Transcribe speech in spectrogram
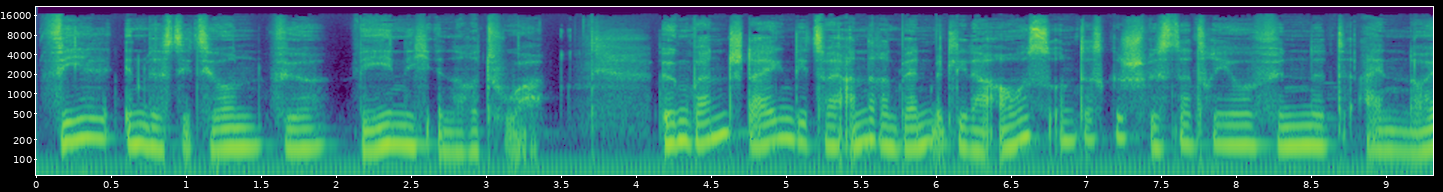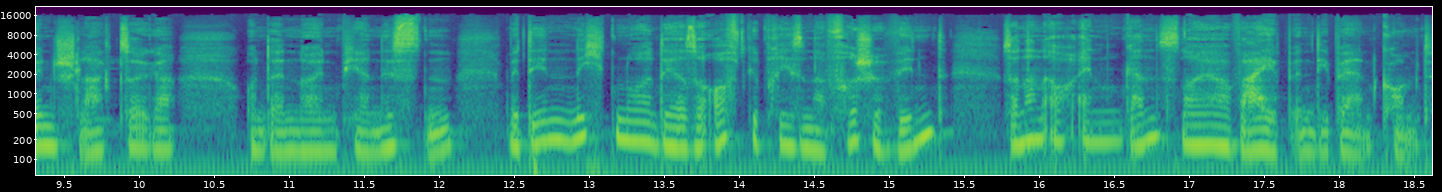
Viel Investition für wenig innere Tour. Irgendwann steigen die zwei anderen Bandmitglieder aus und das Geschwistertrio findet einen neuen Schlagzeuger und einen neuen Pianisten, mit denen nicht nur der so oft gepriesene frische Wind, sondern auch ein ganz neuer Vibe in die Band kommt.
